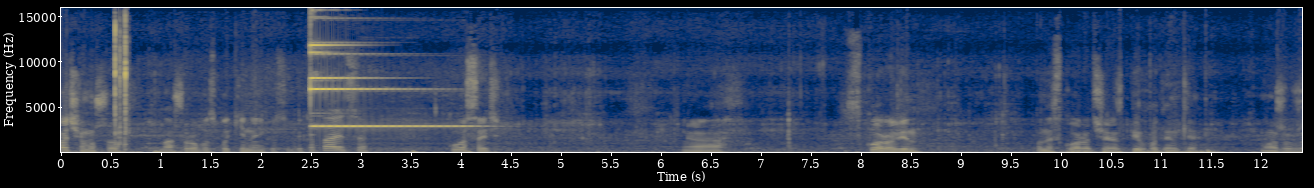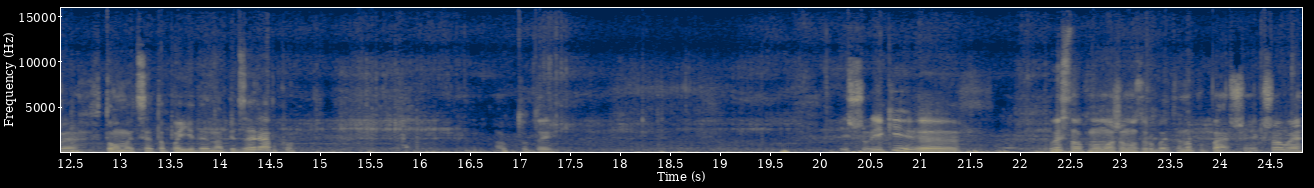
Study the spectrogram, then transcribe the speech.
Бачимо, що наш робот спокійненько собі катається, косить. Е, Скоро він, ну не скоро, через півгодинки, може вже втомиться, то поїде на підзарядку. От туди. І що, який е, висновок ми можемо зробити? Ну, по-перше, якщо ви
